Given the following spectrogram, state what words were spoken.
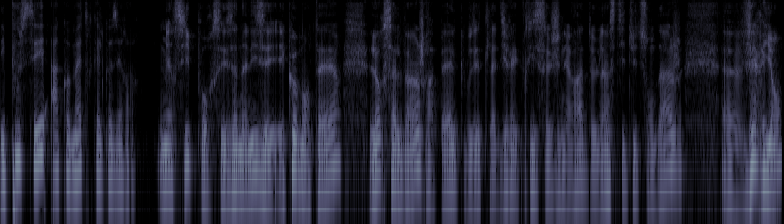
les pousser à commettre quelques erreurs. Merci pour ces analyses et, commentaires. Laure Salvin, je rappelle que vous êtes la directrice générale de l'Institut de sondage euh, Verian,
